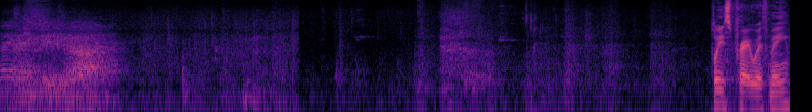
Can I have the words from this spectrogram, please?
Thanks be to God. Please pray with me.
